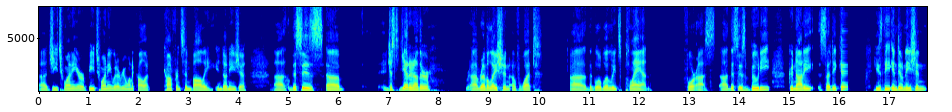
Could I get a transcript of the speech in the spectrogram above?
uh, G20 or B20, whatever you want to call it, conference in Bali, Indonesia. Uh, this is just yet another revelation of what the global elites plan for us. Uh, this is Budi Gunadi Sadikin. He's the Indonesian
